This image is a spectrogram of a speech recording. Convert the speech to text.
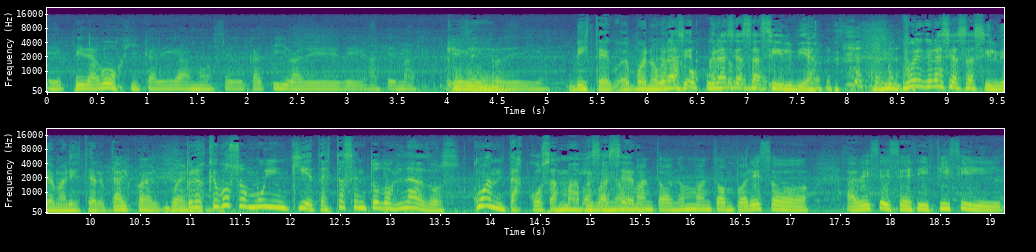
eh, pedagógica, digamos, educativa de, de Qué el centro de día. Viste, eh, bueno, Trabajo gracias, gracias a María. Silvia. Fue gracias a Silvia, María Esther. Tal cual. Bueno. Pero es que vos sos muy inquieta, estás en todos lados. ¿Cuántas cosas más Y vas bueno, a hacer? Un montón, un montón. Por eso a veces es difícil,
